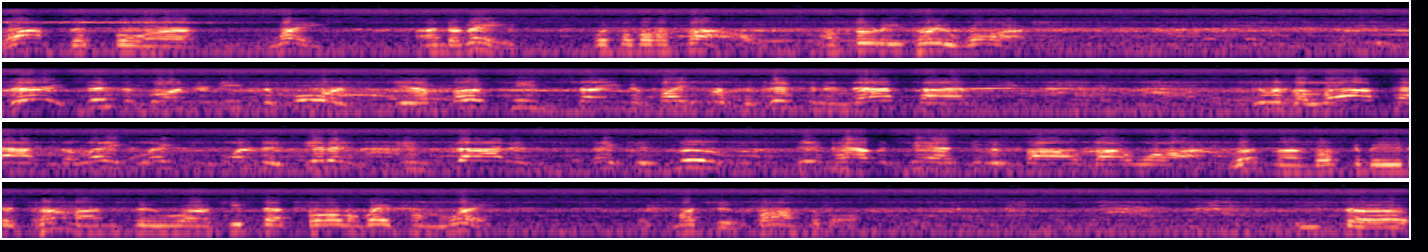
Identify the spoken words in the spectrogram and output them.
lobs it for Lake underneath. Whistle on a foul on 33 Wash. Very physical underneath the boards, Jim. Both teams trying to fight for position, and that time there was a law pass to Lake. Lake just wanted to get it inside and make his move. Didn't have a chance. He was fouled by Wash. Redmen looked to be determined to uh, keep that ball away from Lake as much as possible. He's uh,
